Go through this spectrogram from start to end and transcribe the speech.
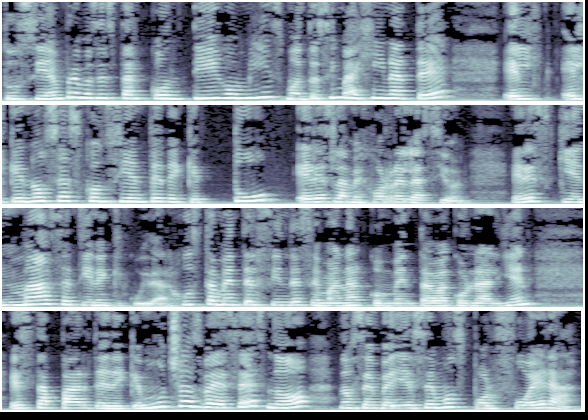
Tú siempre vas a estar contigo mismo. Entonces imagínate el, el que no seas consciente de que tú eres la mejor relación, eres quien más se tiene que cuidar. Justamente el fin de semana comentaba con alguien esta parte de que muchas veces, ¿no? Nos embellecemos por fuera,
